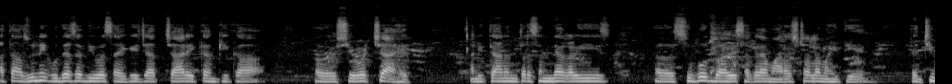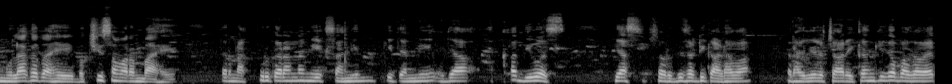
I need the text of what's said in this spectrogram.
आता अजून एक उद्याचा दिवस आहे की ज्यात चार एकांकिका शेवटच्या आहेत. आणि त्यानंतर संध्याकाळी सुबोध भावे सगळ्या महाराष्ट्राला माहिती आहे. त्यांची मुलाखत आहे बक्षीस समारंभ आहे. तर नागपूरकरांना मी एक सांगेन की त्यांनी उद्या अख्खा दिवस या स्पर्धेसाठी काढावा. राहिलेल्या चार एकांकिका बघाव्यात.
